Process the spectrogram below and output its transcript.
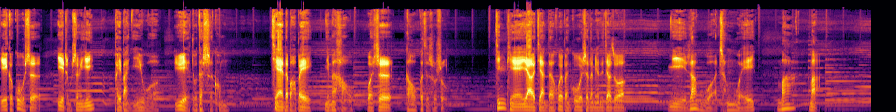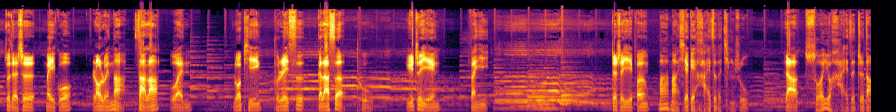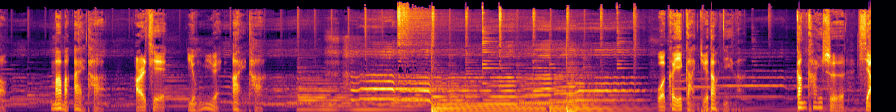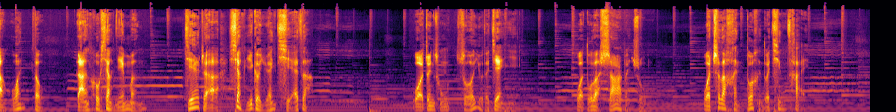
一个故事，一种声音，陪伴你我阅读的时空。亲爱的宝贝，你们好，我是高个子叔叔。今天要讲的绘本故事的名字叫做《你让我成为妈妈》，作者是美国劳伦娜·萨拉文，罗平·普瑞斯·格拉瑟图，于志莹翻译。这是一封妈妈写给孩子的情书，让所有孩子知道，妈妈爱他，而且永远爱他。我可以感觉到你了，刚开始像豌豆，然后像柠檬，接着像一个圆茄子。我遵从所有的建议。我读了十二本书。我吃了很多很多青菜。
